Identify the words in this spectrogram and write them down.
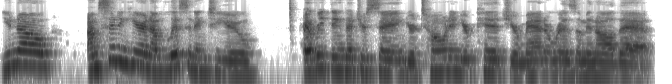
You know, I'm sitting here and I'm listening to you, everything that you're saying, your tone and your pitch, your mannerism, and all that.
